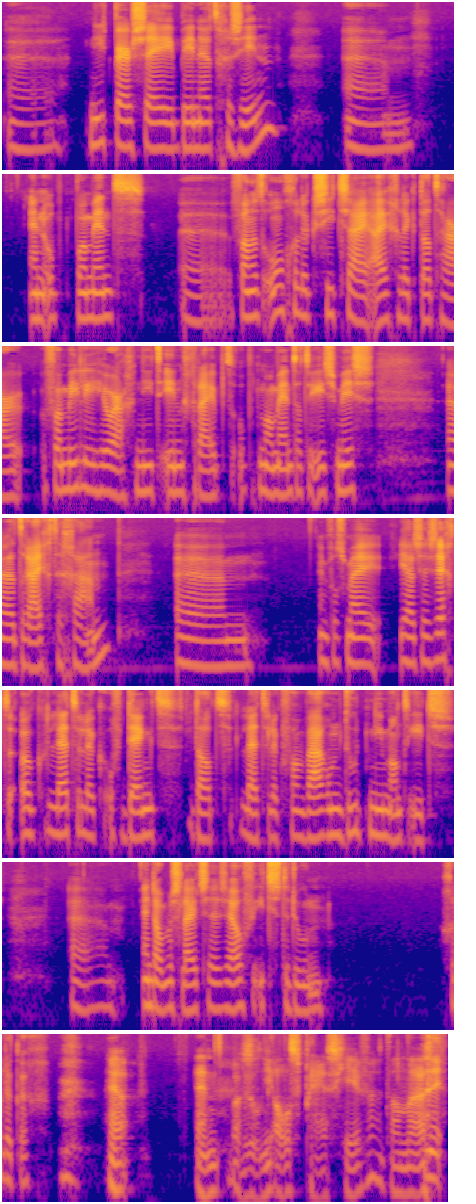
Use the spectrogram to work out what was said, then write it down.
eh, niet per se binnen het gezin. Ehm, en op het moment eh, van het ongeluk ziet zij eigenlijk dat haar familie heel erg niet ingrijpt op het moment dat er iets mis eh, dreigt te gaan. Ehm, en volgens mij, ja, ze zegt ook letterlijk of denkt dat letterlijk van waarom doet niemand iets? Ehm, en dan besluit ze zelf iets te doen. Gelukkig. Ja. En maar we zullen niet alles prijsgeven. Dan, Nee.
